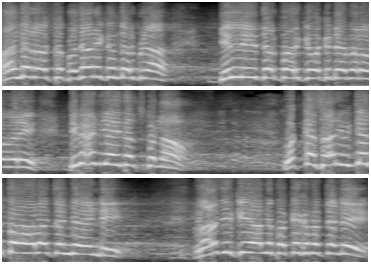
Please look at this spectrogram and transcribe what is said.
ఆంధ్ర రాష్ట్ర ప్రజానీకం తరఫున ఢిల్లీ దర్బార్కి ఒకటే మనం మరి డిమాండ్ చేయదలుచుకున్నాం. ఒక్కసారి విద్యతో ఆలోచన చేయండి. రాజకీయాలను పక్కకు పెట్టండి.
